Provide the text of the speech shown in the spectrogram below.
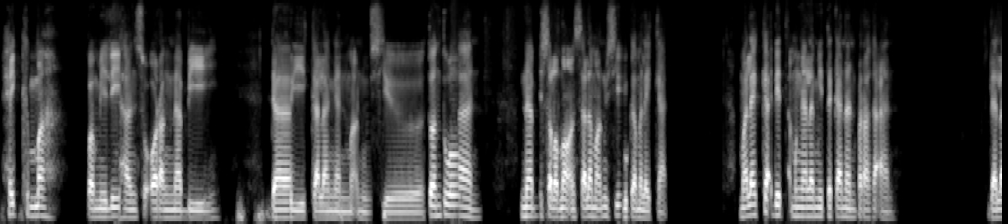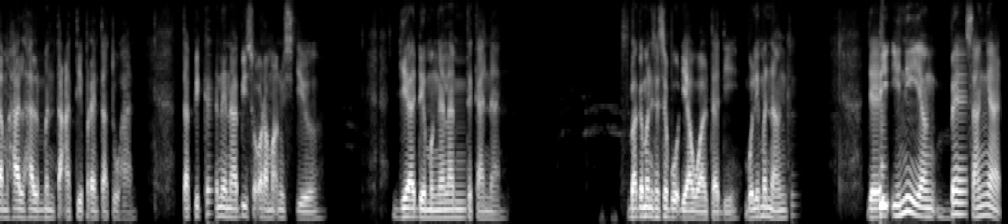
hikmah pemilihan seorang Nabi dari kalangan manusia. Tuan-tuan, Nabi SAW manusia bukan malaikat. Malaikat dia tak mengalami tekanan perasaan dalam hal-hal mentaati perintah Tuhan. Tapi kerana Nabi seorang manusia, dia ada mengalami tekanan. Sebagaimana saya sebut di awal tadi, boleh menang ke? Jadi ini yang best sangat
